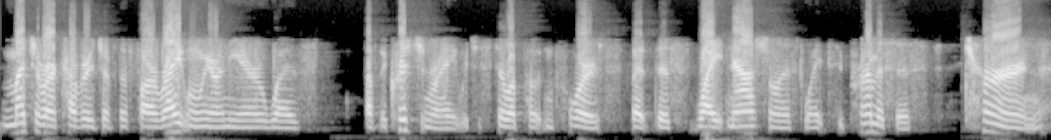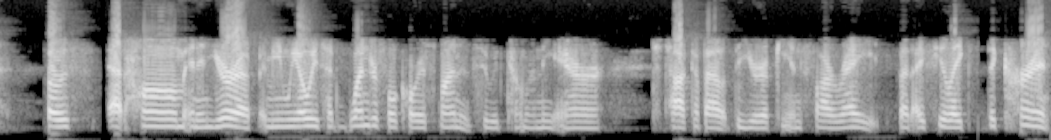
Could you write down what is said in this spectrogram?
Much of our coverage of the far right when we were on the air was of the Christian right, which is still a potent force, but this white nationalist, white supremacist turn, both at home and in Europe. I mean, we always had wonderful correspondents who would come on the air to talk about the European far right, but I feel like the current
